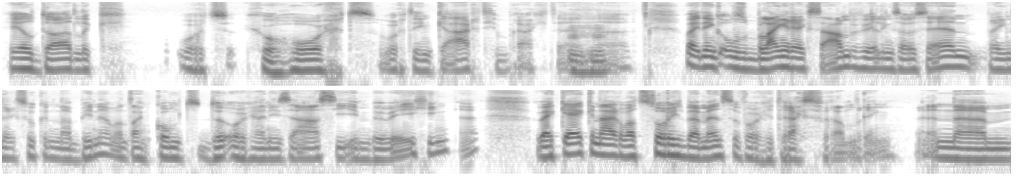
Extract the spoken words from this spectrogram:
heel duidelijk wordt gehoord, wordt in kaart gebracht. En, Mhm. eh, wat ik denk onze belangrijkste aanbeveling zou zijn, breng de rechtszoekende naar binnen, want dan komt de organisatie in beweging. Hè. Wij kijken naar wat zorgt bij mensen voor gedragsverandering. En ehm,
